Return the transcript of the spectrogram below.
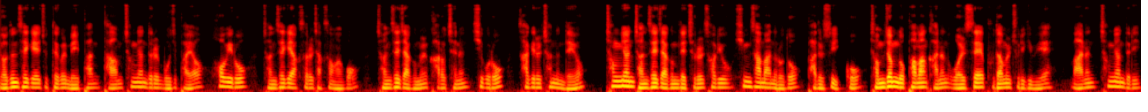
83개의 주택을 매입한 다음 청년들을 모집하여 허위로 전세계약서를 작성하고 전세자금을 가로채는 식으로 사기를 쳤는데요. 청년 전세자금 대출을 서류 심사만으로도 받을 수 있고 점점 높아만 가는 월세 부담을 줄이기 위해 많은 청년들이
